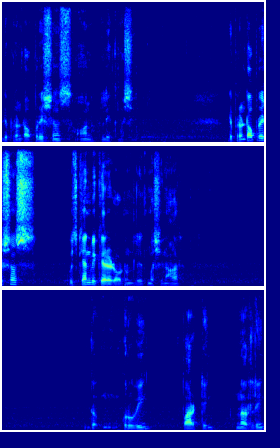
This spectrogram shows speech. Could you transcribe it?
different operations on lathe machine. Different operations which can be carried out on lathe machine are the grooving, parting, knurling,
